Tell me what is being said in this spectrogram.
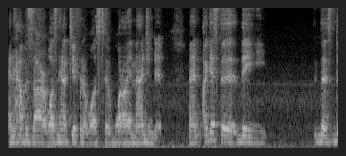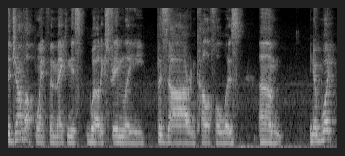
and how bizarre it was and how different it was to what I imagined it. And I guess the the the the jump off point for making this world extremely bizarre and colorful was, um, you know, what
